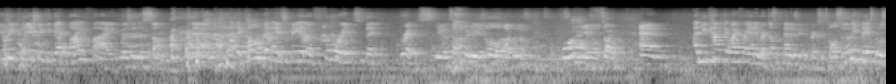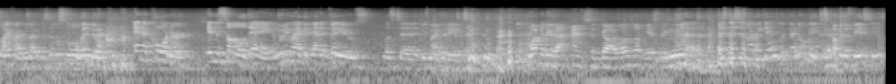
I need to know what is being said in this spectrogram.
the only place you could get Wi-Fi was in the sun. Um, the convent is made of four-inch thick bricks. You know, it's 100 years old. I don't know, 400 years old. Sorry. Um, and you can't get Wi-Fi anywhere. It doesn't penetrate the bricks at all. So the only place there was Wi-Fi was out of this little small window in a corner in the sun all day. And the only way I could edit videos was to use my hoodie as a set. Wondered who that handsome guy was, obviously. this, this is my weekend look. I normally just cover the face, you know.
